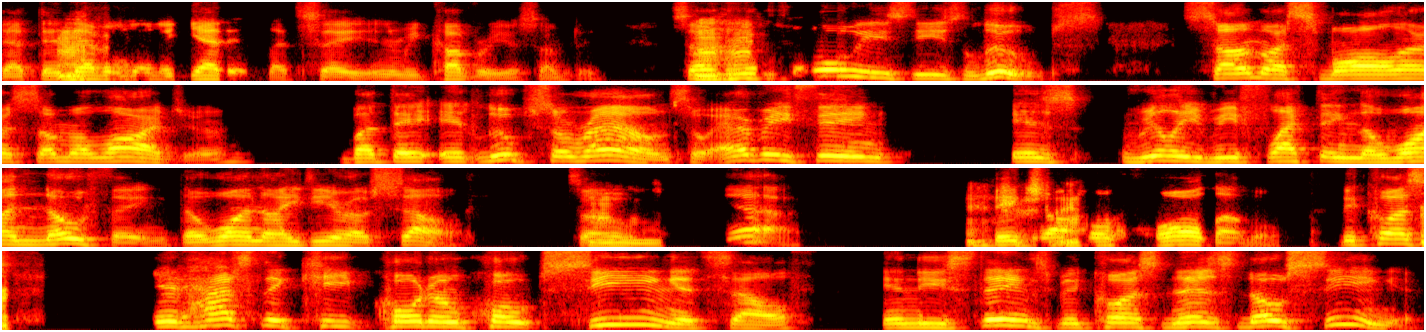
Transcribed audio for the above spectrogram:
that they're mm. never going to get it, let's say in recovery or something. So mm-hmm. there's always these loops. Some are smaller, some are larger, but they it loops around. So everything is really reflecting the one no thing, the one idea of self. So mm. yeah, big level, small level, because it has to keep quote unquote seeing itself in these things because there's no seeing it.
